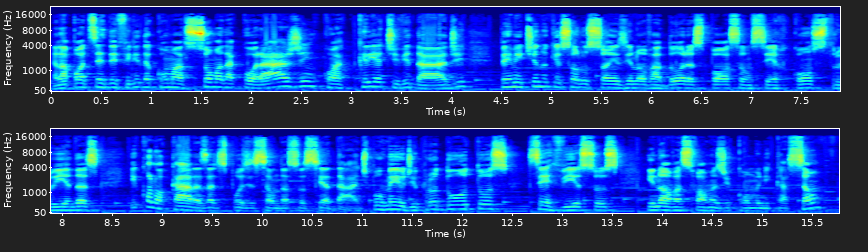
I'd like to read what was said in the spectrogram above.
Ela pode ser definida como a soma da coragem com a criatividade, permitindo que soluções inovadoras possam ser construídas e colocadas à disposição da sociedade por meio de produtos, serviços e novas formas de comunicação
